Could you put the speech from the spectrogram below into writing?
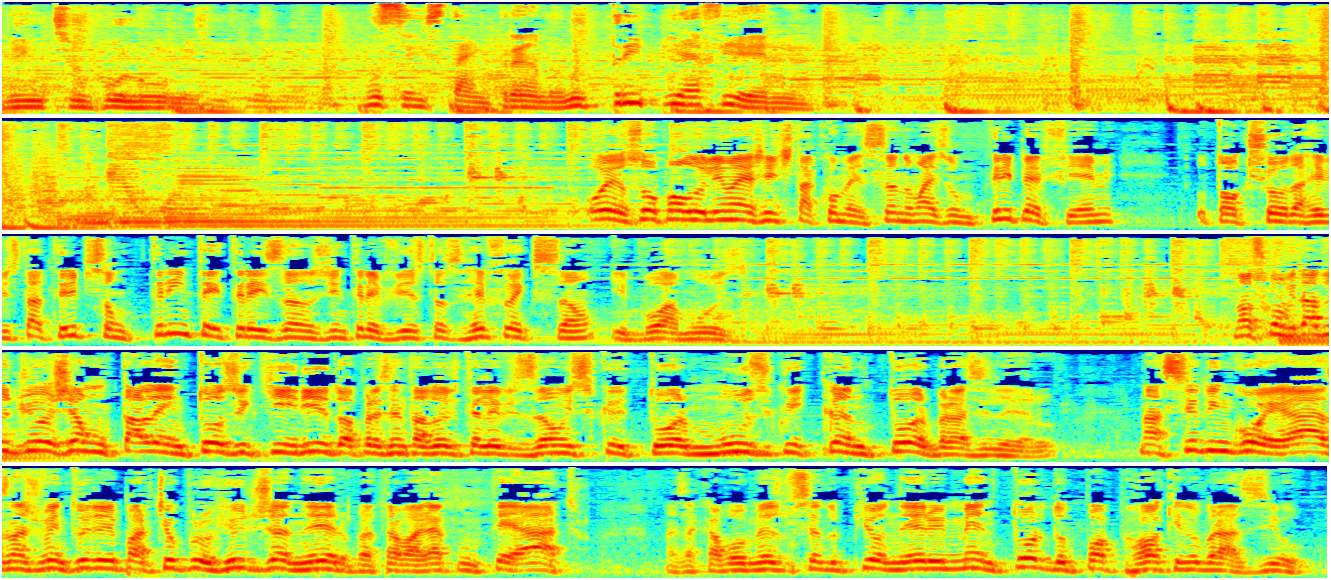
Aumente o volume. Você está entrando no Trip FM. Oi, eu sou o Paulo Lima e a gente está começando mais um Trip FM, o talk show da revista Trip. São 33 anos de entrevistas, reflexão e boa música. Nosso convidado de hoje é um talentoso e querido apresentador de televisão, escritor, músico e cantor brasileiro. Nascido em Goiás, na juventude ele partiu para o Rio de Janeiro para trabalhar com teatro, mas acabou mesmo sendo pioneiro e mentor do pop rock no Brasil.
